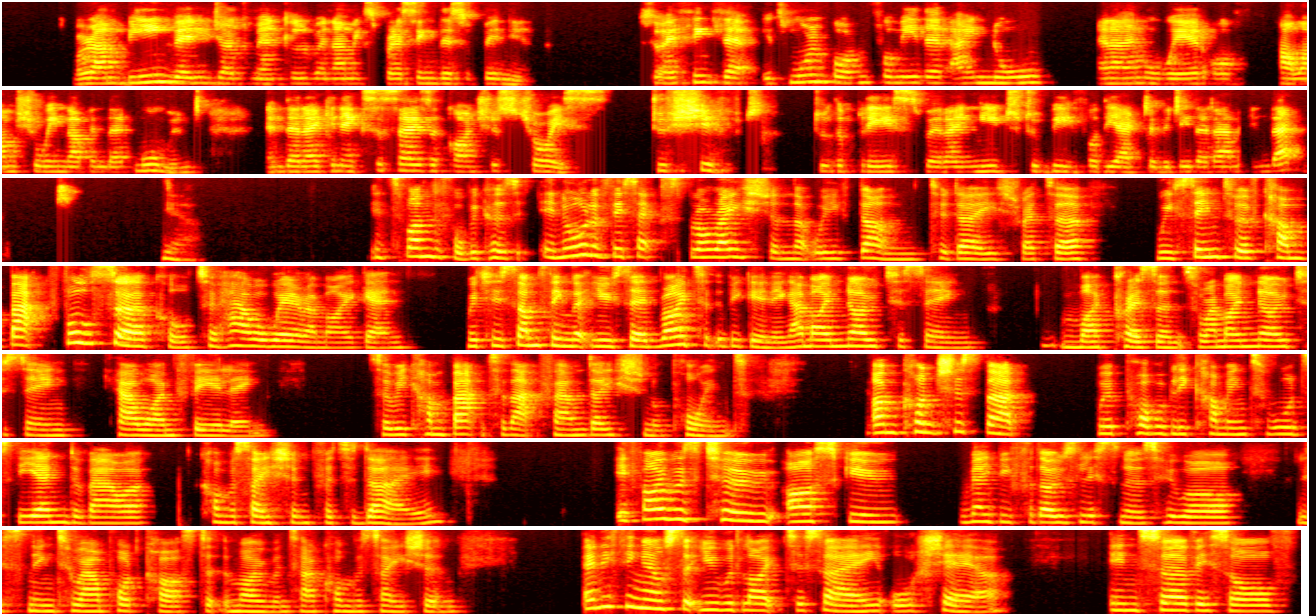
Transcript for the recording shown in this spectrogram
or I'm being very judgmental when I'm expressing this opinion. So I think that it's more important for me that I know and I'm aware of how I'm showing up in that moment and that I can exercise a conscious choice to shift to the place where I need to be for the activity that I'm in that moment. Yeah. It's wonderful because in all of this exploration that we've done today, Shweta, we seem to have come back full circle to how aware am I again, which is something that you said right at the beginning. Am I noticing my presence or am I noticing how I'm feeling? So we come back to that foundational point. I'm conscious that we're probably coming towards the end of our conversation for today. If I was to ask you maybe for those listeners who are listening to our podcast at the moment, our conversation, anything else that you would like to say or share in service of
